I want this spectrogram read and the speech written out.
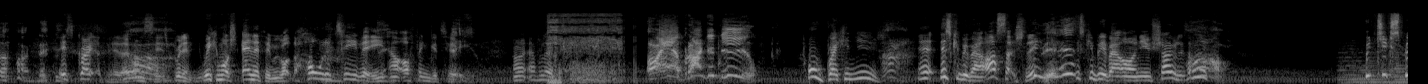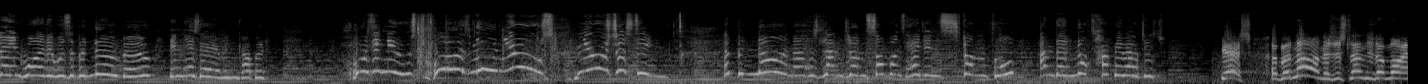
Oh, Dave. It's great up here, though. Honestly, it's brilliant. We can watch anything. We've got the whole of TV at our fingertips. All right, have a look. Oh, yeah, breaking news. Oh, breaking news. Yeah, this could be about us, actually. Really? This could be about our new show. Let's have a look. Oh. which explained why there was a bonobo in his airing cupboard. Oh, is it news? Oh, there's more news! News just in! A banana has landed on someone's head in Scunthorpe, and they're not happy about it. Yes, a banana just landed on my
